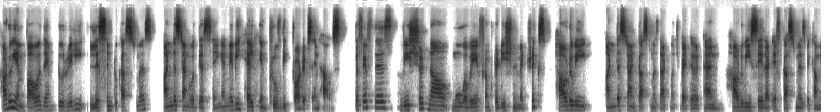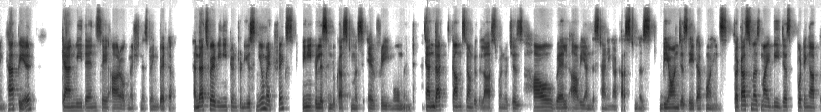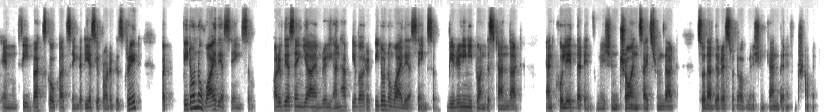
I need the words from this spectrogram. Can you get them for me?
How do we empower them to really listen to customers, understand what they're saying, and maybe help improve the products in house? The fifth is we should now move away from traditional metrics. How do we understand customers that much better? And how do we say that if customer is becoming happier, can we then say our organization is doing better? And that's where we need to introduce new metrics. We need to listen to customers every moment. And that comes down to the last one, which is how well are we understanding our customers beyond just data points? So customers might be just putting up in feedback scorecards saying that, yes, your product is great we don't know why they are saying so or if they are saying yeah i'm really unhappy about it we don't know why they are saying so we really need to understand that and collate that information, draw insights from that so that the rest of the organization can benefit from it.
